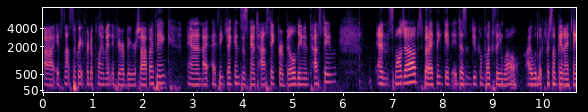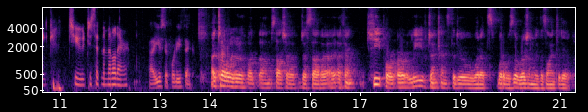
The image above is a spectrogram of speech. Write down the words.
Uh, it's not so great for deployment if you're a bigger shop, I think. And I, I think Jenkins is fantastic for building and testing and small jobs, but I think it, it doesn't do complexity well. I would look for something I think to to sit in the middle there. Uh, Yusuf, what do you think? I totally agree with what um, Sascha just said. I, I think keep or, or leave Jenkins to do what it's what it was originally designed to do.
